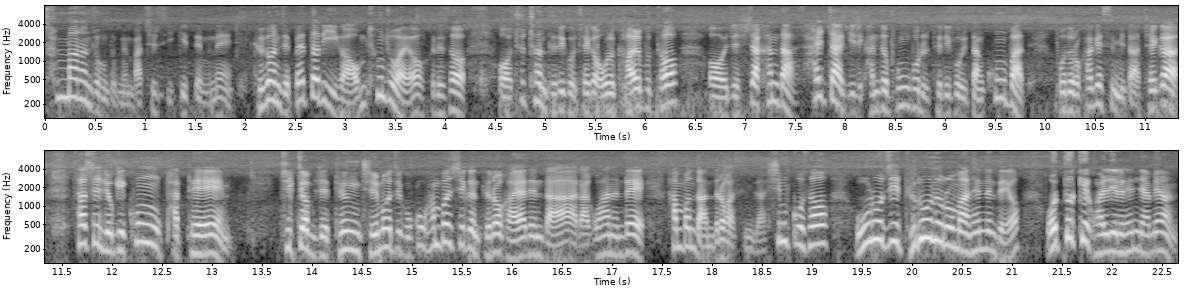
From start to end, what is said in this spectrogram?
천만 원 정도면 맞출 수 있기 때문에. 그건 이제 배터리가 엄청 좋아요. 그래서, 어, 추천드리고, 제가 올 가을부터, 어, 이제 시작한다. 살짝 이제 간접 홍보를 드리고, 일단 콩밭 보도록 하겠습니다. 제가 사실 여기 콩밭에 직접 이제 등 짊어지고 꼭 한 번씩은 들어가야 된다라고 하는데 한 번도 안 들어갔습니다. 심고서 오로지 드론으로만 했는데요. 어떻게 관리를 했냐면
